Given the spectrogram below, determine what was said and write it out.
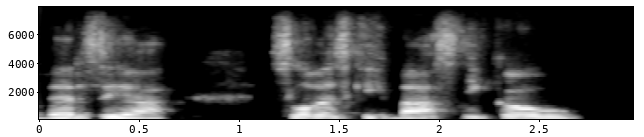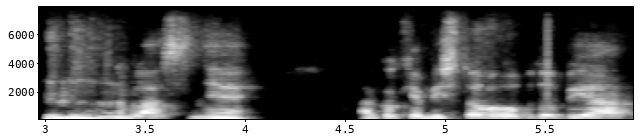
verzia slovenských básnikov vlastne ako keby z toho obdobia,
